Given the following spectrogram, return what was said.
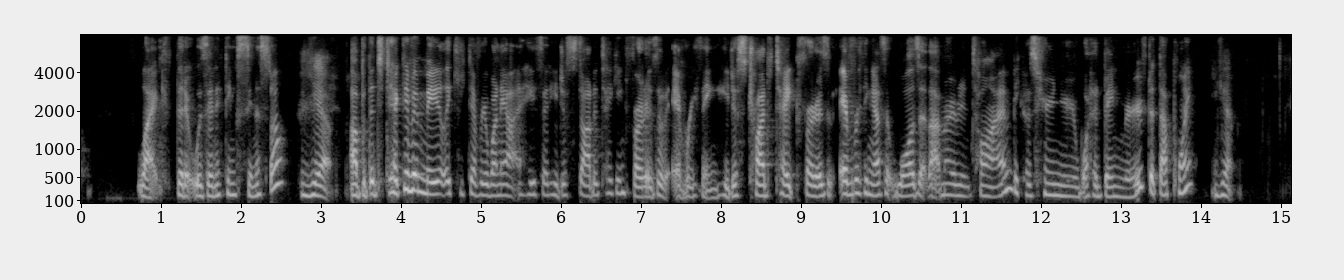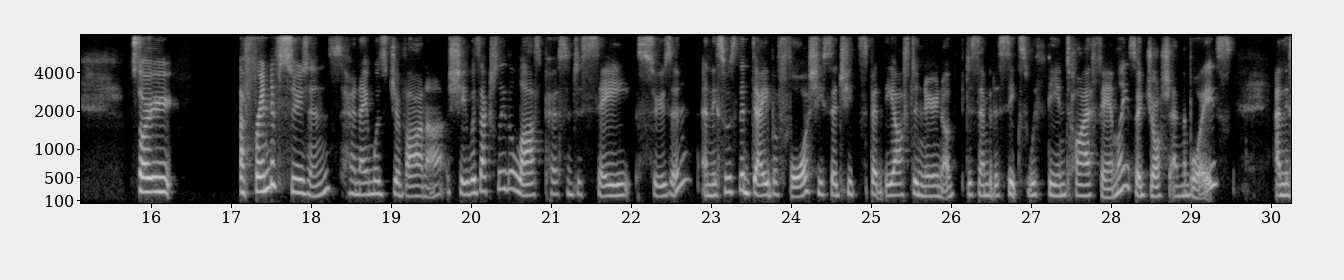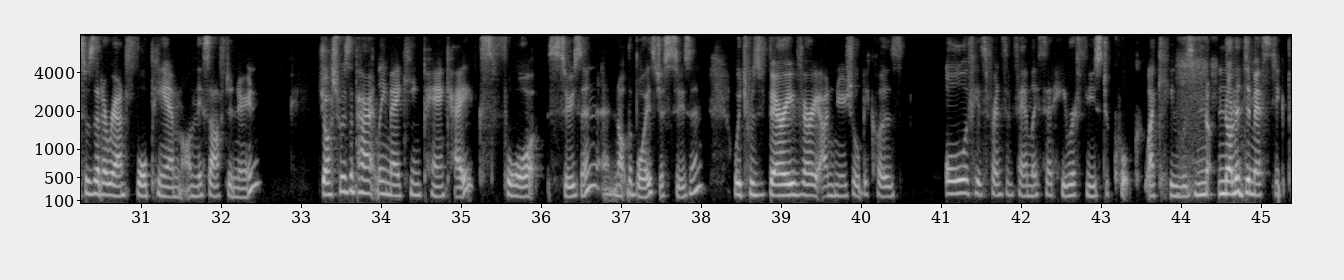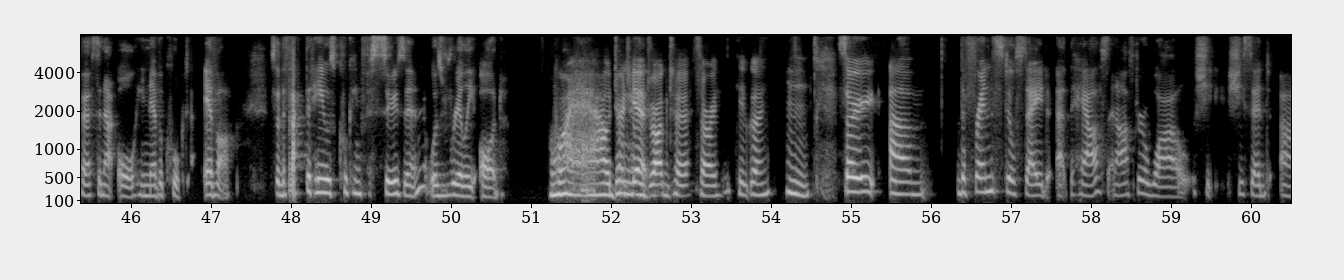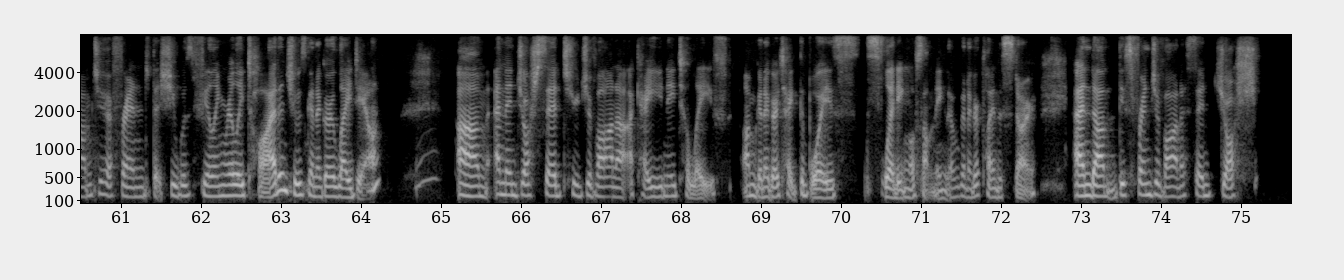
like that it was anything sinister Yeah. uh, but the detective immediately kicked everyone out and he said he just started taking photos of everything he just tried to take photos of everything as it was at that moment in time because who knew what had been moved at that point Yeah. so, a friend of Susan's, her name was JoVanna, she was actually the last person to see Susan. And this was the day before. She said she'd spent the afternoon of December the 6th with the entire family, so Josh and the boys. And this was at around 4 p.m. on this afternoon. Josh was apparently making pancakes for Susan and not the boys, just Susan, which was very, very unusual because all of his friends and family said he refused to cook. Like he was not, not a domestic person at all. He never cooked ever. So the fact that he was cooking for Susan was really odd. Wow. Don't tell Yeah. drugged her. Sorry. Keep going. Mm. So um, the friend still stayed at the house, and after a while, she she said um, to her friend that she was feeling really tired and she was going to go lay down. Um, and then Josh said to JoVanna, "Okay, you need to leave. I'm going to go take the boys sledding or something. They were going to go play in the snow." And um, this friend JoVanna said Josh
